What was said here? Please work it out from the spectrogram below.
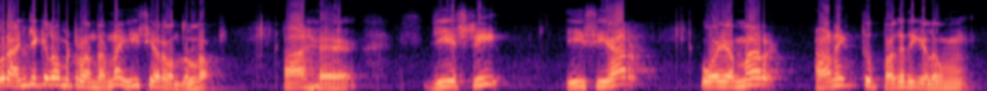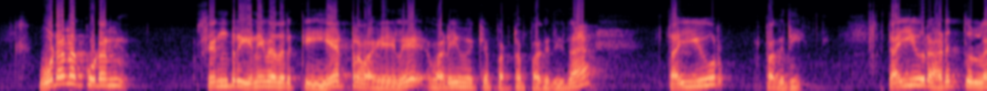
ஒரு அஞ்சு கிலோமீட்டர் வந்தோம்னா ஈஸியாக வந்துடலாம். ஆக ஜிஎஸ்டி இசிஆர் ஓஎம்ஆர் அனைத்து பகுதிகளும் உடனுக்குடன் சென்று இணைவதற்கு ஏற்ற வகையிலே வடிவமைக்கப்பட்ட பகுதி தான் தையூர் பகுதி. தையூர் அடுத்துள்ள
